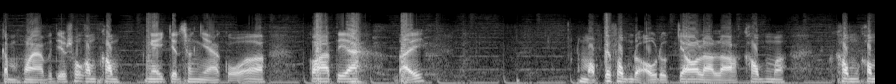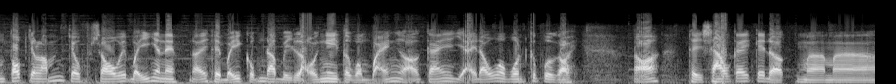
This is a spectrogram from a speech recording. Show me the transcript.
cầm hòa với tỷ số 0-0 ngay trên sân nhà của uh, Croatia đấy một cái phong độ được cho là là không không không tốt cho lắm cho so với Bỉ nha anh em. Đấy, thì Bỉ cũng đã bị loại ngay từ vòng bảng ở cái giải đấu World Cup vừa rồi. Đó, thì sau cái cái đợt mà mà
